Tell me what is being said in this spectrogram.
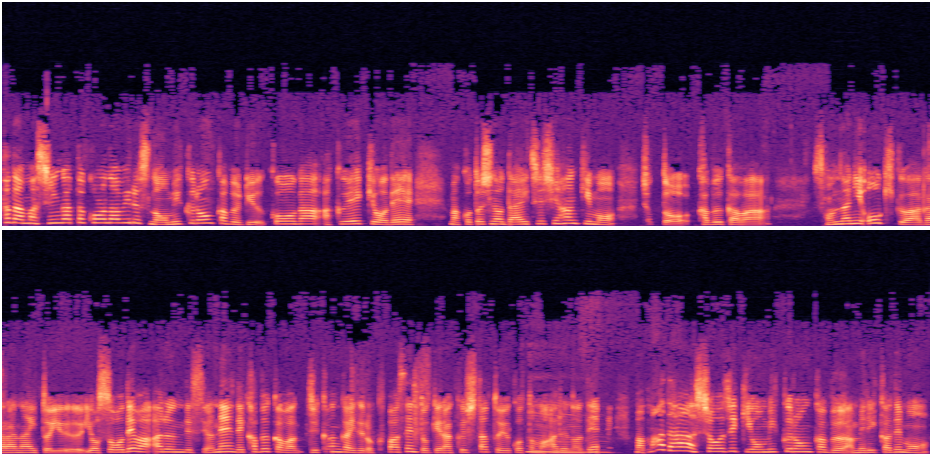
ただ、まあ、新型コロナウイルスのオミクロン株流行が悪影響で、まあ、今年の第一四半期もちょっと株価はそんなに大きくは上がらないという予想ではあるんですよね。で、株価は時間外で6%下落したということもあるので、まあ、まだ正直オミクロン株アメリカでも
